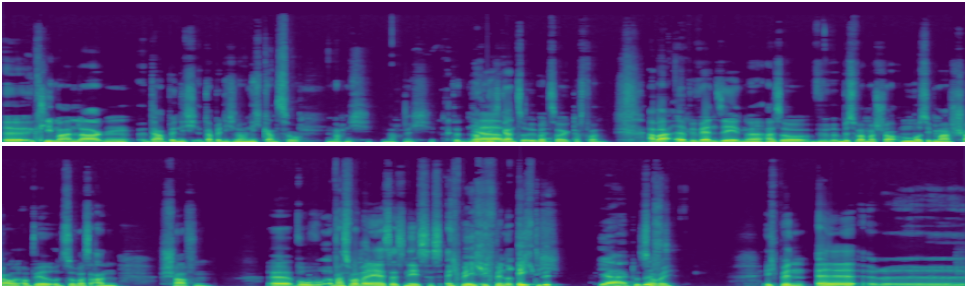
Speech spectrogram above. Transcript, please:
äh, Klimaanlagen, da bin ich, da bin ich noch nicht ganz so, noch nicht, noch nicht, noch ja, nicht ganz so überzeugt ja. davon. Aber äh, wir werden sehen, ne? Also müssen wir mal schauen, muss ich mal schauen, ob wir uns sowas anschaffen. Äh, wo, was wollen wir denn jetzt als nächstes? Ich bin, ich, ich bin richtig. Ich bin, ja, du bist. Sorry. Ich bin, äh, äh,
